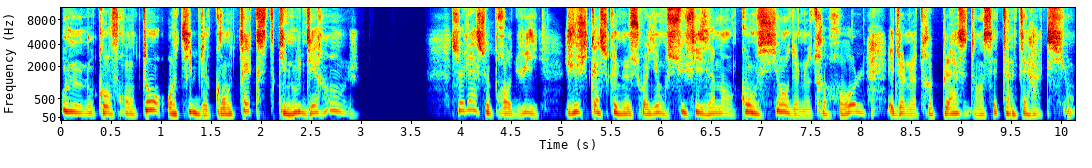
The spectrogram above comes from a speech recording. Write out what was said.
ou nous nous confrontons au type de contexte qui nous dérange. Cela se produit jusqu'à ce que nous soyons suffisamment conscients de notre rôle et de notre place dans cette interaction.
